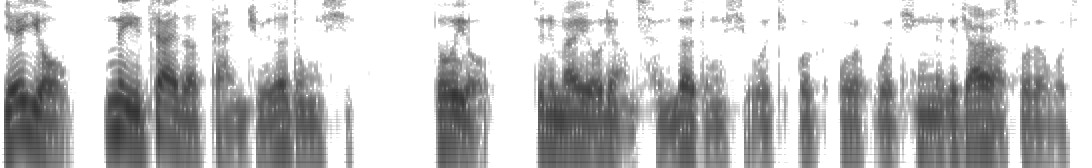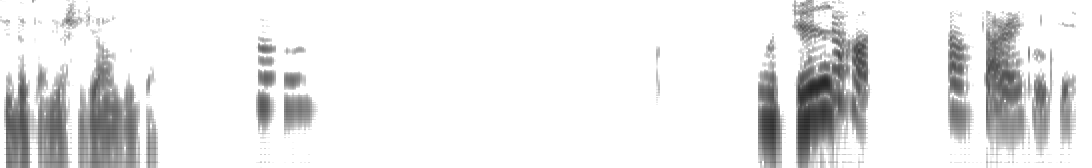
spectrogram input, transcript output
也有内在的感觉的东西，都有。这里面有两层的东西。我我我我听那个 Jara 说的，我自己的感觉是这样子的。嗯，我觉得就好。哦，sorry，你继续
